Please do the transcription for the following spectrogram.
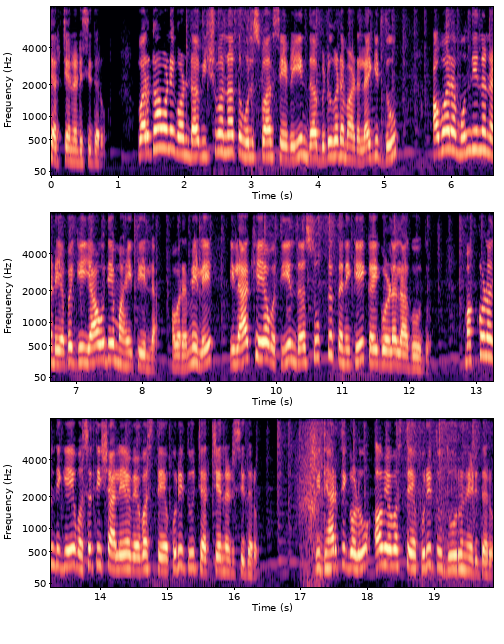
ಚರ್ಚೆ ನಡೆಸಿದರು. ವರ್ಗಾವಣೆಗೊಂಡ ವಿಶ್ವನಾಥ್ ಹುಲ್ಸ್ವಾರ್ ಸೇವೆಯಿಂದ ಬಿಡುಗಡೆ ಮಾಡಲಾಗಿದ್ದು, ಅವರ ಮುಂದಿನ ನಡೆಯ ಬಗ್ಗೆ ಯಾವುದೇ ಮಾಹಿತಿ ಇಲ್ಲ. ಅವರ ಮೇಲೆ ಇಲಾಖೆಯ ವತಿಯಿಂದ ಸೂಕ್ತ ತನಿಖೆ ಕೈಗೊಳ್ಳಲಾಗುವುದು. ಮಕ್ಕಳೊಂದಿಗೆ ವಸತಿ ಶಾಲೆಯ ವ್ಯವಸ್ಥೆಯ ಕುರಿತು ಚರ್ಚೆ ನಡೆಸಿದರು. ವಿದ್ಯಾರ್ಥಿಗಳು ಅವ್ಯವಸ್ಥೆಯ ಕುರಿತು ದೂರು ನೀಡಿದರು.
